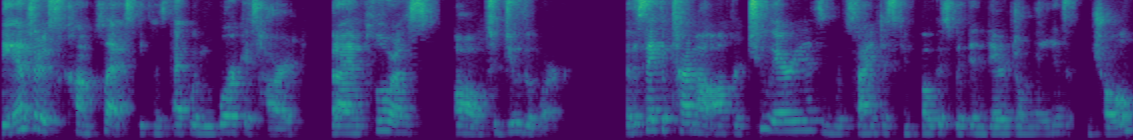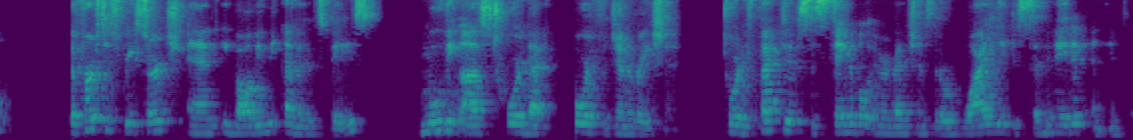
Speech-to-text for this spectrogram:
The answer is complex because equity work is hard, but I implore us all to do the work. For the sake of time, I'll offer two areas in which scientists can focus within their domains of control. The first is research and evolving the evidence base, moving us toward that fourth generation, toward effective, sustainable interventions that are widely disseminated and implemented.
